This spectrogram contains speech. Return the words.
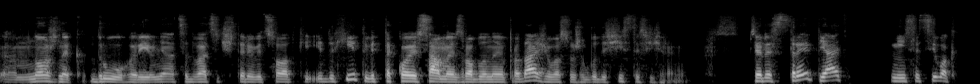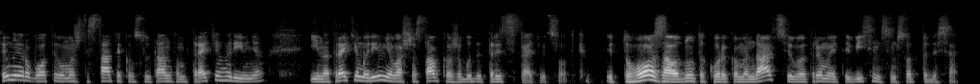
е, множник другого рівня, це 24%, і дохід від такої самої зробленої продажі у вас вже буде 6 тисяч гривень. Через 3-5 місяців активної роботи ви можете стати консультантом третього рівня, і на третьому рівні ваша ставка вже буде 35%. І того за одну таку рекомендацію ви отримаєте 8750.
